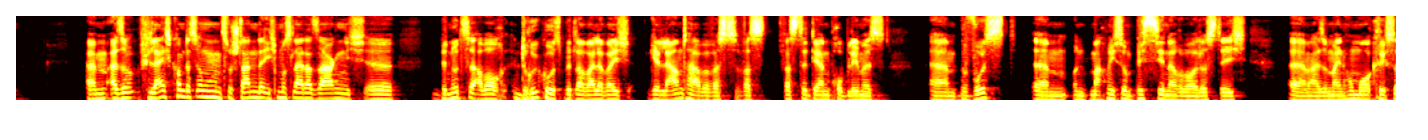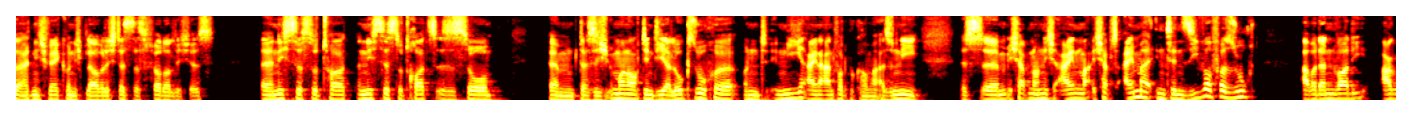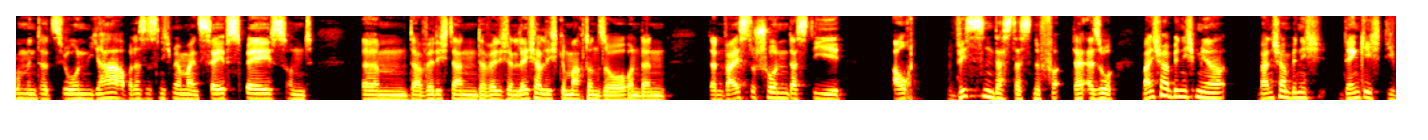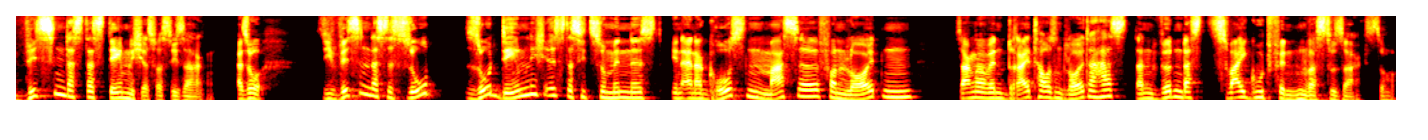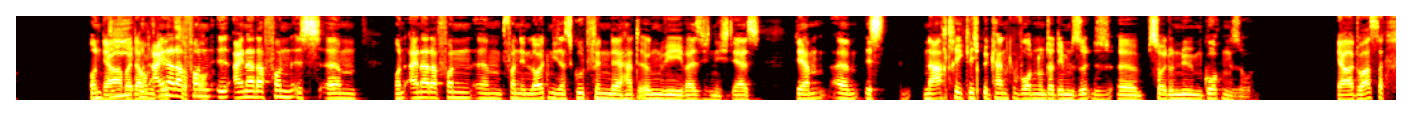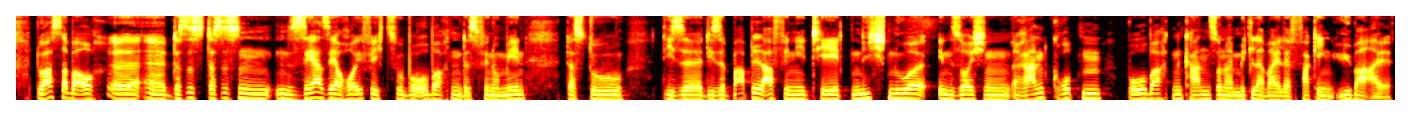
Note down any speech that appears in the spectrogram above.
Ähm, also vielleicht kommt das irgendwann zustande. Ich muss leider sagen, ich äh, benutze aber auch Drykos mittlerweile, weil ich gelernt habe, was, was, was deren Problem ist, ähm, bewusst ähm, und mache mich so ein bisschen darüber lustig. Ähm, also mein Humor kriegst du halt nicht weg und ich glaube nicht, dass das förderlich ist. Äh, nichtsdestotrotz, nichtsdestotrotz ist es so, ähm, dass ich immer noch den Dialog suche und nie eine Antwort bekomme. Also nie. Es, ähm, ich habe noch nicht einmal, ich habe es einmal intensiver versucht, aber dann war die Argumentation, ja, aber das ist nicht mehr mein Safe Space und ähm, da werde ich dann, da werde ich dann lächerlich gemacht und so und dann, dann weißt du schon, dass die auch wissen, dass das eine, also manchmal bin ich mir, manchmal bin ich, denke ich, die wissen, dass das dämlich ist, was sie sagen. Also sie wissen, dass es so so dämlich ist, dass sie zumindest in einer großen Masse von Leuten, sagen wir, wenn du 3000 Leute hast, dann würden das zwei gut finden, was du sagst, so. Und, Ja, die, und einer davon, einer davon ist, ähm, und einer davon, ähm, von den Leuten, die das gut finden, der hat irgendwie, weiß ich nicht, der ist, der ähm, ist nachträglich bekannt geworden unter dem äh, Pseudonym Gurkensohn. Ja, du hast, du hast aber auch, äh, äh, das ist, das ist ein, ein sehr, sehr häufig zu beobachtendes Phänomen, dass du diese, diese Bubble-Affinität nicht nur in solchen Randgruppen beobachten kannst, sondern mittlerweile fucking überall.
